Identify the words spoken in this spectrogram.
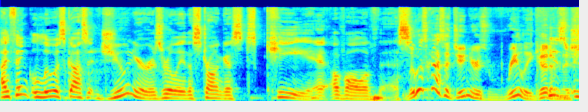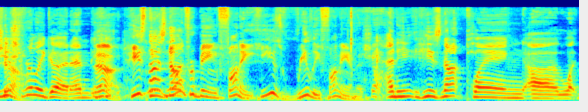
I think Louis Gossett Jr. is really the strongest key of all of this. Louis Gossett Jr. is really good he's in this show. he's really good, and yeah. he- he's not known for being funny. He is really funny in the show. and he he's not playing uh, like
